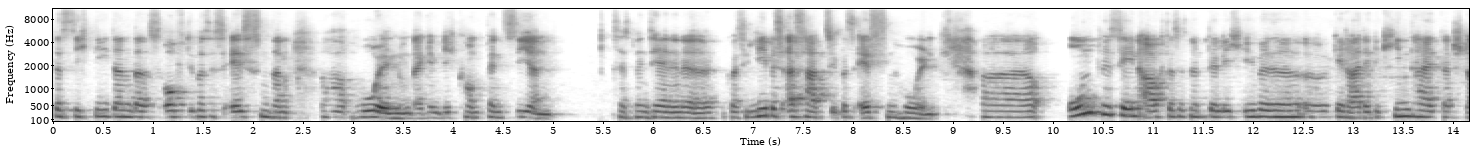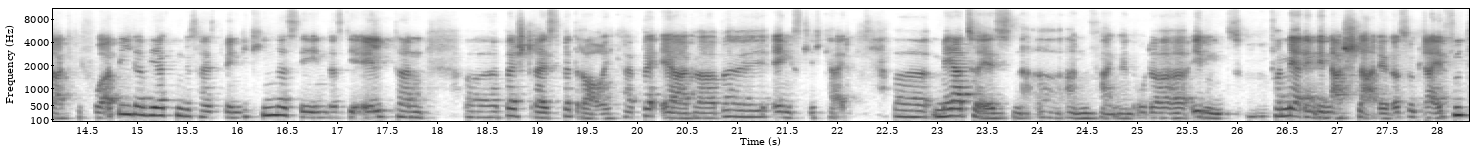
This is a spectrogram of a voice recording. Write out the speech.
dass sich die dann das oft über das Essen dann äh, holen und eigentlich kompensieren. Das heißt, wenn Sie einen quasi Liebesersatz übers Essen holen. Und wir sehen auch, dass es natürlich über äh, gerade die Kindheit ganz stark die Vorbilder wirken. Das heißt, wenn die Kinder sehen, dass die Eltern äh, bei Stress, bei Traurigkeit, bei Ärger, bei Ängstlichkeit äh, mehr zu essen äh, anfangen oder eben vermehrt in die Naschlade oder so greifen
